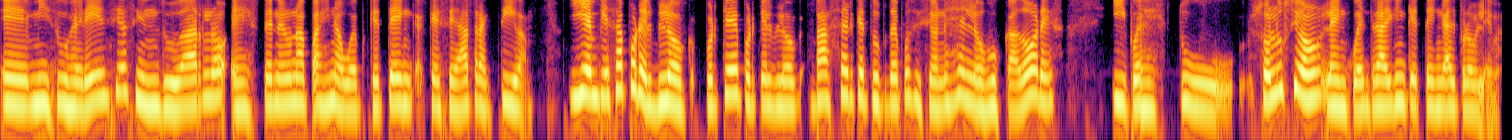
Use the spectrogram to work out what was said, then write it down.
eh, mi sugerencia, sin dudarlo, es tener una página web que tenga, que sea atractiva. Y empieza por el blog. ¿Por qué? Porque el blog va a hacer que tú te posiciones en los buscadores y pues tu solución la encuentra alguien que tenga el problema.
